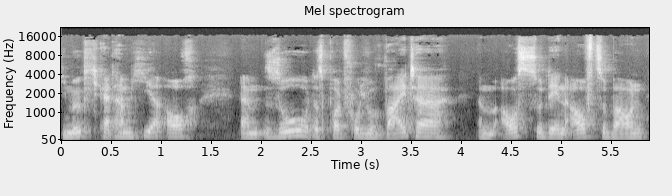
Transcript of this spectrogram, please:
die Möglichkeit haben, hier auch ähm, so das Portfolio weiter ähm, auszudehnen, aufzubauen,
